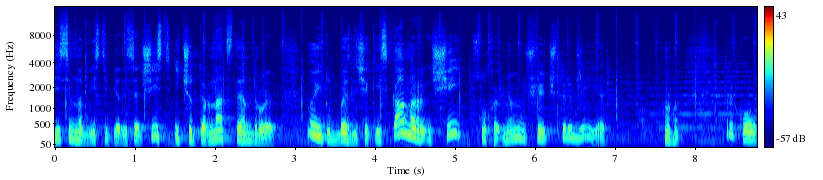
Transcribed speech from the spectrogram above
8 на 256 і 14 Android. Ну і тут безліч якийсь камер, і ще й, слухай, в ньому ще 4G є. Прикол.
